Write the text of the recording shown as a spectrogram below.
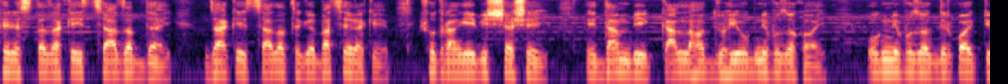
ফেরেস্তা যাকে ইচ্ছা আজাব দেয়, যাকে ইচ্ছা আজাব থেকে বাঁচিয়ে রাখে, সুতরাং এই বিশ্বাসেই এই দাম্বিক আল্লাহদ্রোহী অগ্নিপূজক হয়। অগ্নিপূজকদের কয়েকটি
